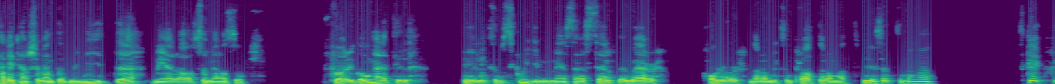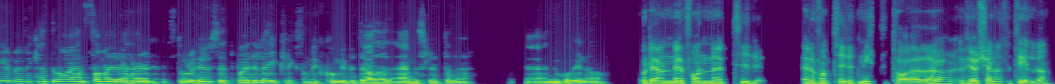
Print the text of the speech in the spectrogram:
hade kanske väntat mig lite mer av som en sorts föregångare till, till liksom Scream med så här self-aware horror när de liksom pratar om att vi har sett så många skräckfilmer, vi kan inte vara ensamma i det här stora huset by the lake liksom. Vi kommer bli dödade. Nej men sluta nu. Eh, nu går vi in och... Och den är från, eh, tidigt, är den från tidigt 90-tal eller? Jag känner inte till den.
